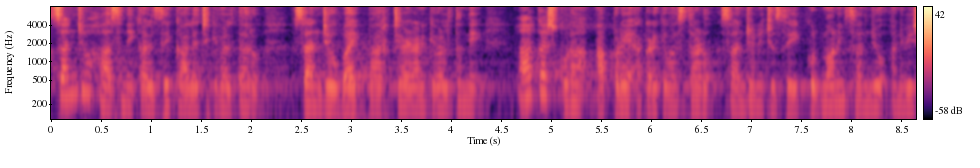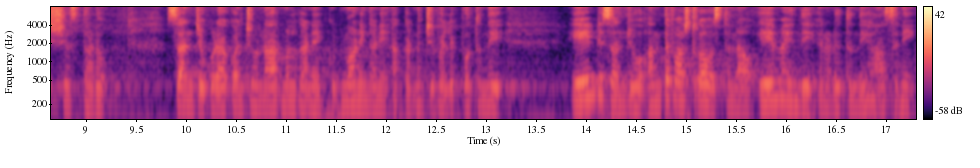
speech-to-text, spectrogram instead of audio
సంజు హాస్ని కలిసి కాలేజీకి వెళ్తారు. సంజు బైక్ పార్క్ చేయడానికి వెళ్తుంది. ఆకాష్ కూడా అప్పుడే అక్కడికి వస్తాడు. సంజుని చూసి గుడ్ మార్నింగ్ సంజు అని విష్ చేస్తాడు. సంజు కూడా కొంచెం నార్మల్గానే గుడ్ మార్నింగ్ అని అక్కడి నుంచి వెళ్ళిపోతుంది. ఏంటి సంజు అంత ఫాస్ట్గా వస్తున్నావు ఏమైంది? అని అడుగుతుంది హాసిని.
